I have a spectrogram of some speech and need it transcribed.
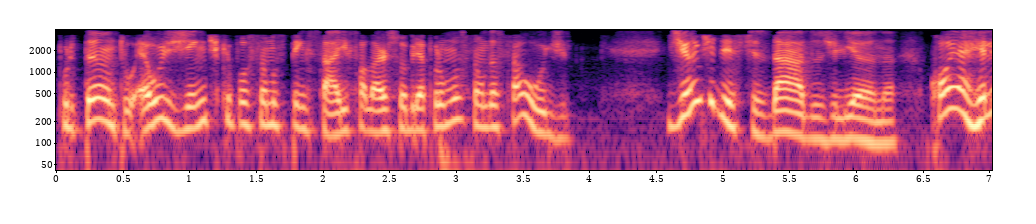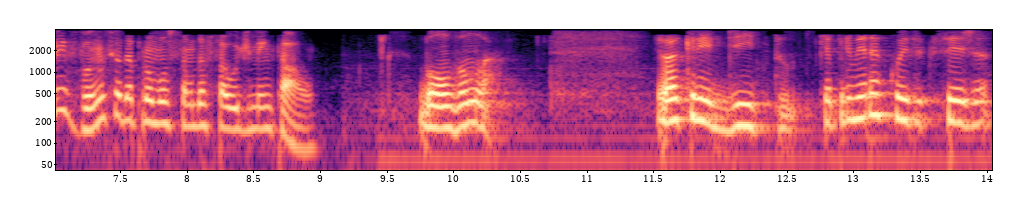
Portanto, é urgente que possamos pensar e falar sobre a promoção da saúde. Diante destes dados, Juliana, qual é a relevância da promoção da saúde mental? Bom, vamos lá. Eu acredito que a primeira coisa que seja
